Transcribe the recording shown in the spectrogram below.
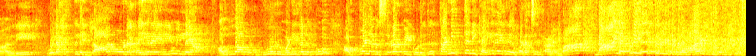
மாதிரி உலகத்துல யாரோட கைரேகையும் இல்லையா? அல்லாஹ் ஒவ்வொரு மனிதனுக்கும் அவ்வளவு சிறப்பை கொடுத்து தனித்தனி கைரேகையை படைச்சிருக்கானேம்மா. நான் எப்படி எடுத்து வீட்டுக்குள்ள மாதிரி இருக்க முடியும்?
